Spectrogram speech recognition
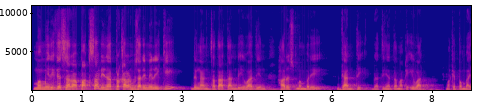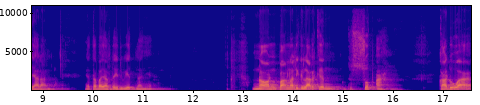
memiliki secara paksa di perkara bisa dimiliki dengan catatan biiwadin harus memberi ganti. Berarti nyata make iwad make pembayaran. Nyata bayar deh duit nanya. Non pangna digelarkan subah. Kedua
